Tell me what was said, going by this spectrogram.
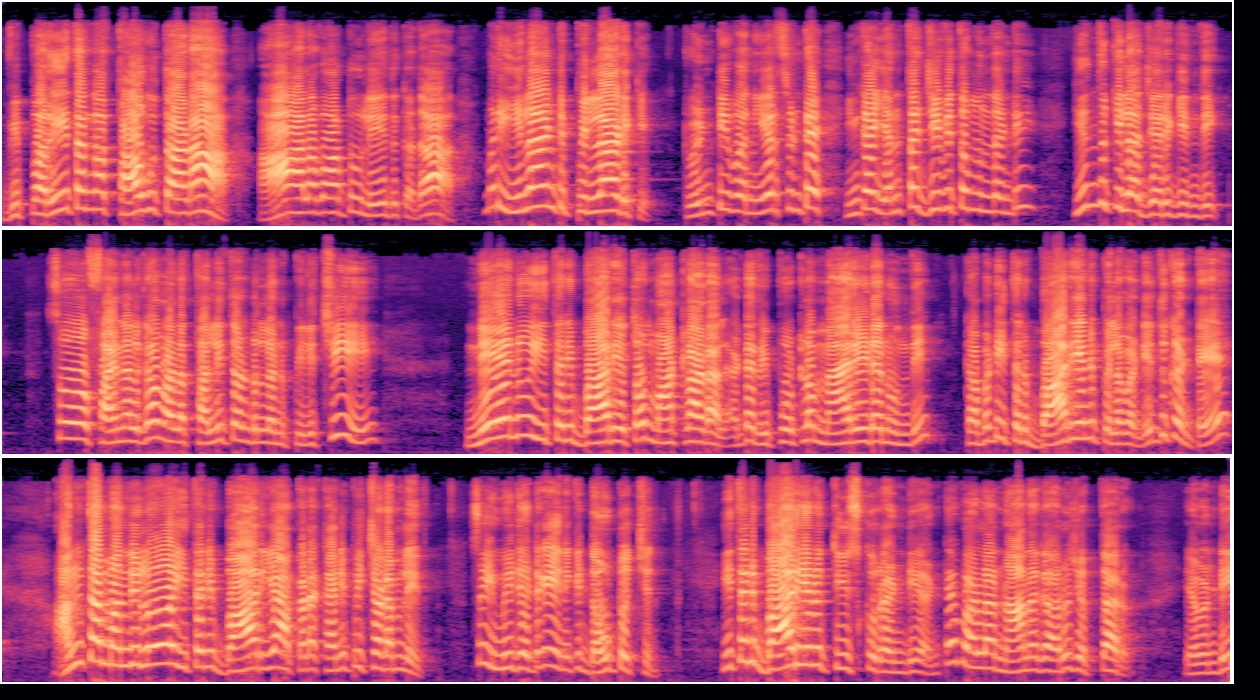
విపరీతంగా తాగుతాడా? ఆ అలవాటు లేదు కదా. మరి ఇలాంటి పిల్లాడికి ట్వంటీ వన్ ఇయర్స్ ఉంటే ఇంకా ఎంత జీవితం ఉందండి? ఎందుకు ఇలా జరిగింది? సో ఫైనల్గా వాళ్ళ తల్లిదండ్రులను పిలిచి నేను ఇతని భార్యతో మాట్లాడాలి. అంటే రిపోర్ట్లో మ్యారీడ్ అని ఉంది. కాబట్టి ఇతని భార్యని పిలవండి. ఎందుకంటే అంతమందిలో ఇతని భార్య అక్కడ కనిపించడం లేదు. సో ఇమీడియట్గా ఈయనకి డౌట్ వచ్చింది. ఇతని భార్యను తీసుకురండి అంటే వాళ్ళ నాన్నగారు చెప్తారు. ఏమండి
